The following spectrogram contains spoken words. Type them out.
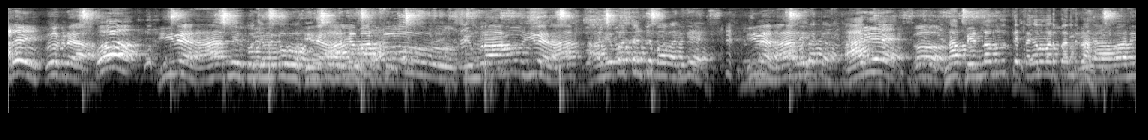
అరే! ఇవేనా మీరు కొంచెం ఆర్యభట్టు సిమ్రాను ఇవేనా? అంటే ఇవేనా. ఆర్యే నా పెళ్ళందు తిట్టగన పడుతుంది అవని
